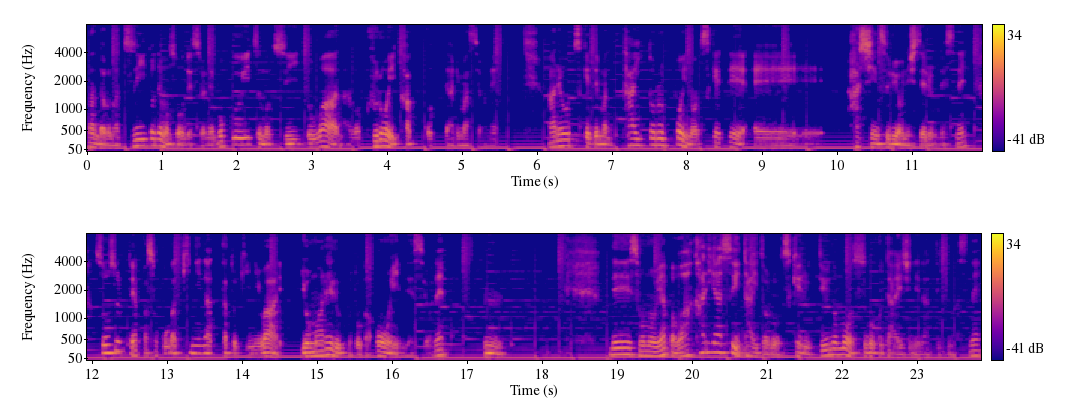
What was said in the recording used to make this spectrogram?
なんだろうな、ツイートでもそうですよね。僕いつもツイートは、あの、黒いカッコってありますよね。あれをつけて、まあ、タイトルっぽいのをつけて、えー、発信するようにしてるんですね。そうするとやっぱそこが気になった時には読まれることが多いんですよね。うん。で、そのやっぱ分かりやすいタイトルをつけるっていうのもすごく大事になってきますね。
